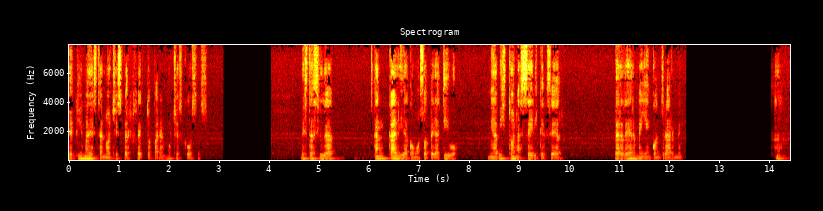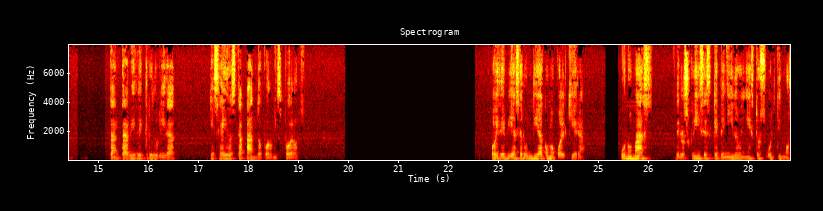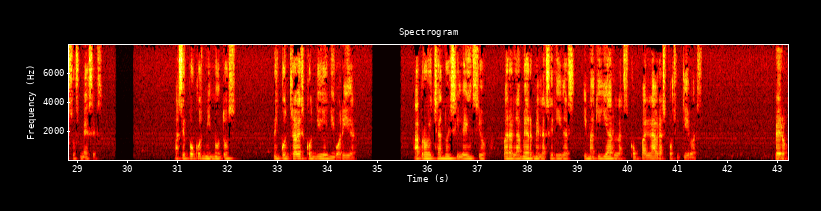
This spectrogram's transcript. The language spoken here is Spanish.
El clima de esta noche es perfecto para muchas cosas. Esta ciudad, tan cálida como su apelativo, me ha visto nacer y crecer, perderme y encontrarme. Tanta vida y credulidad que se ha ido escapando por mis poros. Hoy debía ser un día como cualquiera, uno más de los grises que he tenido en estos últimos dos meses. Hace pocos minutos me encontraba escondido en mi guarida, aprovechando el silencio para lamerme las heridas y maquillarlas con palabras positivas. Pero,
